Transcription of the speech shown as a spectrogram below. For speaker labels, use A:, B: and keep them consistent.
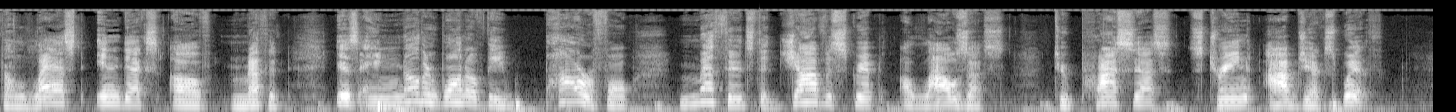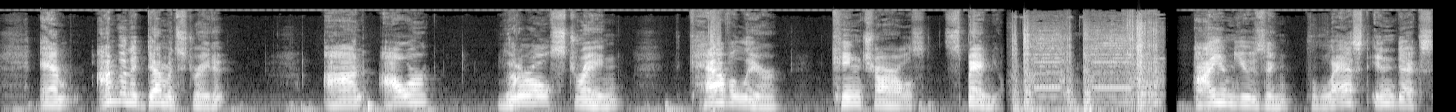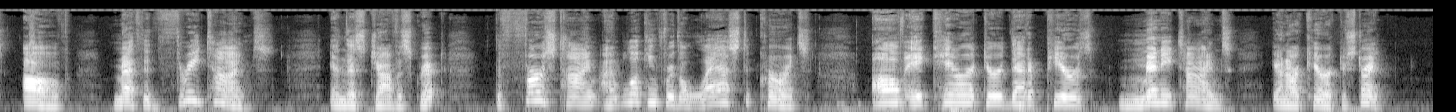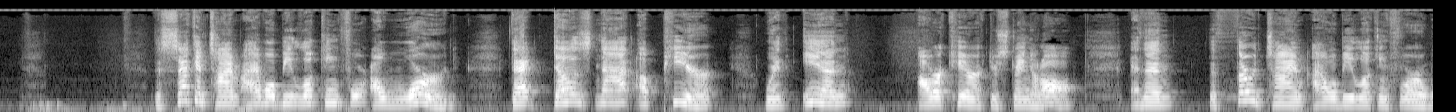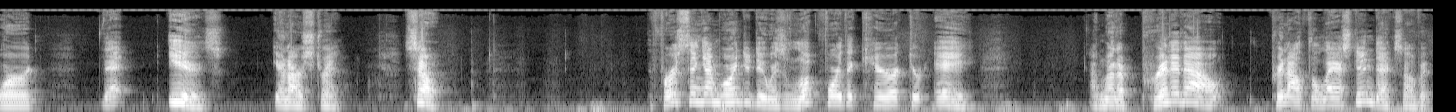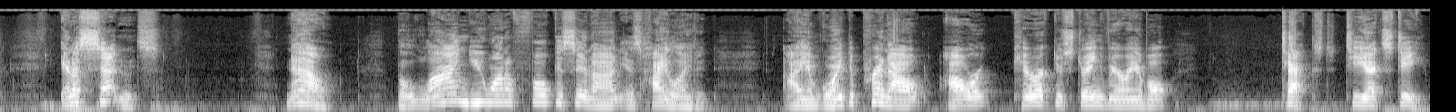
A: the last index of method is another one of the powerful methods that JavaScript allows us to process string objects with. And I'm going to demonstrate it on our literal string Cavalier King Charles Spaniel. I am using the last index of method three times in this JavaScript. The first time I'm looking for the last occurrence of a character that appears many times in our character string. The second time I will be looking for a word that does not appear within our character string at all. And then the third time I will be looking for a word that is in our string. So, the first thing I'm going to do is look for the character A. I'm going to print it out, print out the last index of it in a sentence. Now, the line you want to focus in on is highlighted. I am going to print out our character string variable text, txt.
